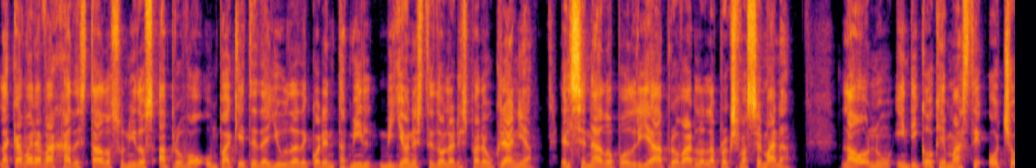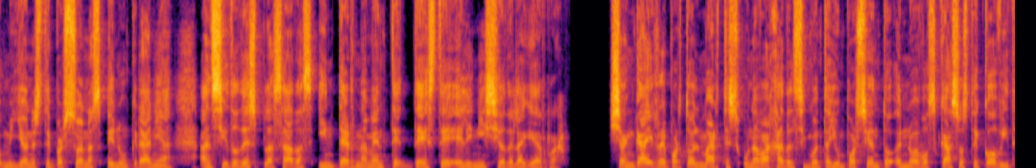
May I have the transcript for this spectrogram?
La Cámara Baja de Estados Unidos aprobó un paquete de ayuda de 40 mil millones de dólares para Ucrania. El Senado podría aprobarlo la próxima semana. La ONU indicó que más de 8 millones de personas en Ucrania han sido desplazadas internamente desde el inicio de la guerra. Shanghái reportó el martes una baja del 51% en nuevos casos de COVID,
